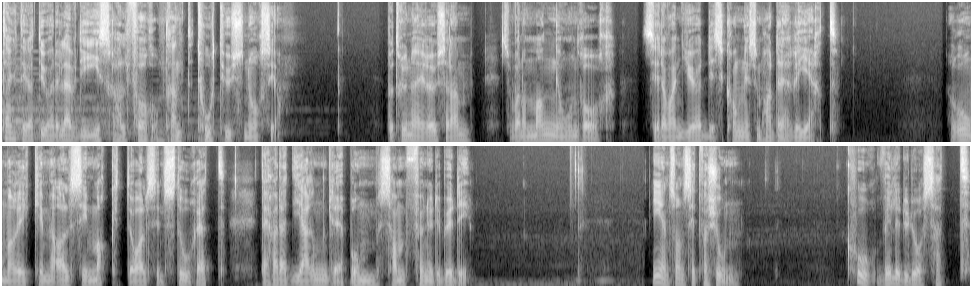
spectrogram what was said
Tenk deg at du hadde levd i Israel for omtrent 2000 år siden. På trona i Jerusalem så var det mange hundre år siden det var en jødisk konge som hadde regjert. Romerriket med all sin makt og all sin storhet, de hadde et jerngrep om samfunnet du bodde i. I en sånn situasjon, hvor ville du da sett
